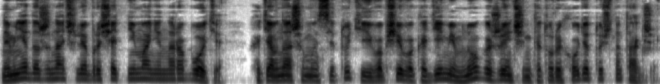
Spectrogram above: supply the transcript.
На меня даже начали обращать внимание на работе, хотя в нашем институте и вообще в академии много женщин, которые ходят точно так же.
